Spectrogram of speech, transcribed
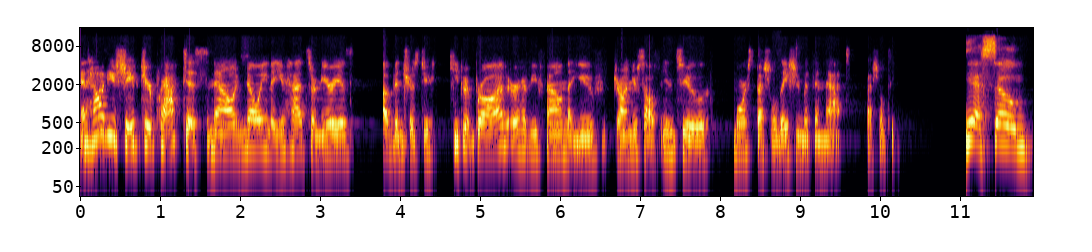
And how have you shaped your practice now, knowing that you had certain areas of interest? Do you keep it broad, or have you found that you've drawn yourself into more specialization within that specialty? Yes. Yeah, so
